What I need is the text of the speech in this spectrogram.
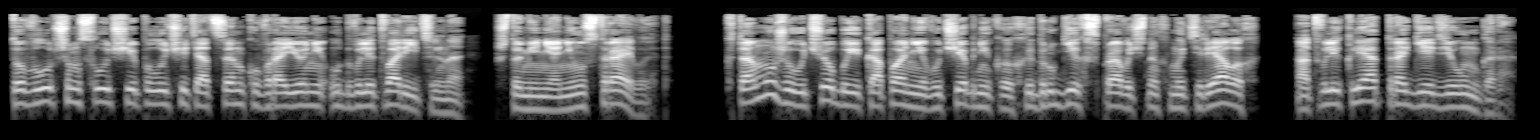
то в лучшем случае получить оценку в районе удовлетворительно, что меня не устраивает. К тому же учеба и копание в учебниках и других справочных материалах отвлекли от трагедии Унгара.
